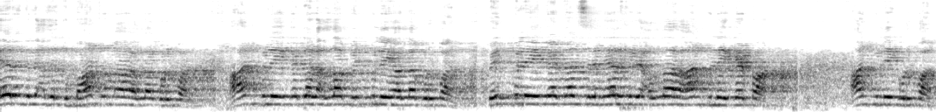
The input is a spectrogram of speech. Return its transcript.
நேரங்களில் அதற்கு மாற்றமாக அல்லாஹ் கொடுப்பான். ஆண் பிள்ளையை கேட்டால் அல்லாஹ் பெண் பிள்ளையை அல்லாஹ் கொடுப்பான். பெண் பிள்ளையை கேட்டால் சில நேரங்களில் அல்லாஹ் ஆண் பிள்ளையை கேட்பான். ஆண் பிள்ளையை கொடுப்பான்.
